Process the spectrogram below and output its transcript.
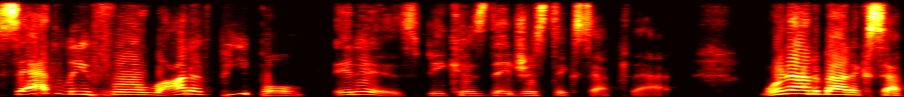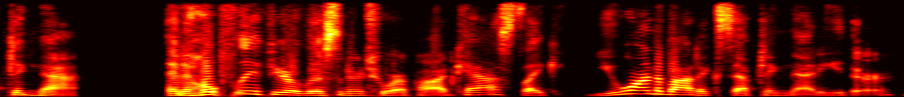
Sadly, for a lot of people, it is because they just accept that. We're not about accepting that. And hopefully, if you're a listener to our podcast, like you aren't about accepting that either.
